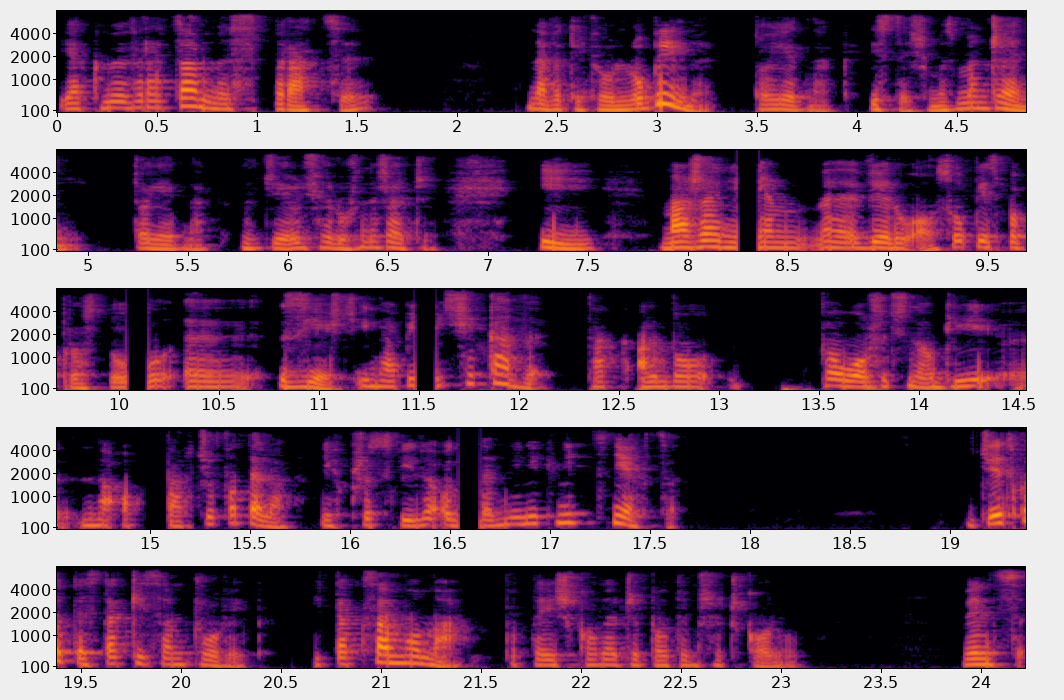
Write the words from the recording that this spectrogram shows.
Jak my wracamy z pracy, nawet jak ją lubimy, to jednak jesteśmy zmęczeni, to jednak dzieją się różne rzeczy. I marzeniem e, wielu osób jest po prostu e, zjeść i napić się kawy, tak? Albo położyć nogi e, na oparciu fotela. Niech przez chwilę ode mnie nikt nic nie chce. Dziecko to jest taki sam człowiek i tak samo ma po tej szkole czy po tym przedszkolu. Więc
